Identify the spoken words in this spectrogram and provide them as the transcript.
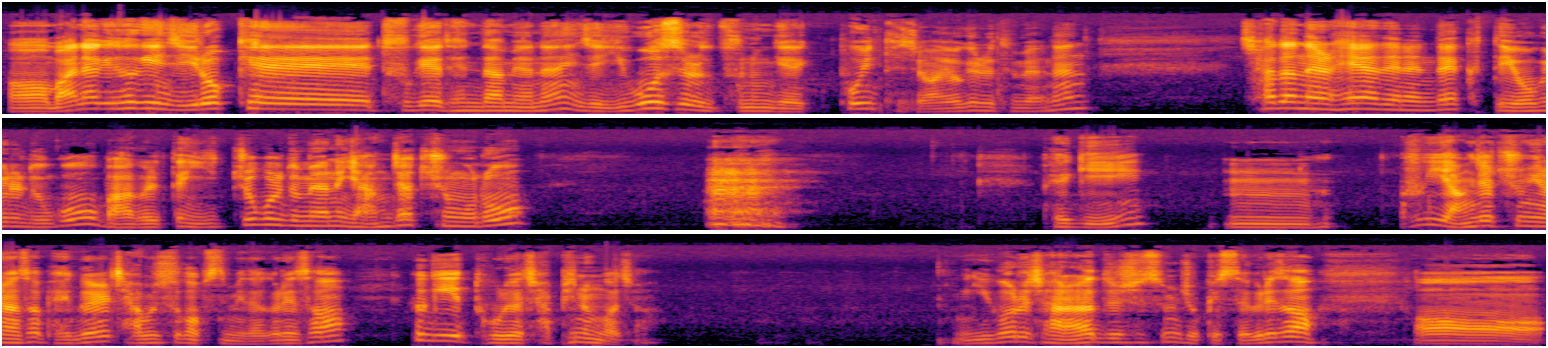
어, 만약에 흙이 이제 이렇게 두게 된다면은 이제 이곳을 두는 게 포인트죠. 여기를 두면은 차단을 해야 되는데 그때 여기를 두고 막을 때 이쪽을 두면은 양자충으로 백이 음, 흙이 양자충이라서 백을 잡을 수가 없습니다. 그래서 흙이 도리어 잡히는 거죠. 이거를 잘 알아두셨으면 좋겠어요. 그래서 어,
